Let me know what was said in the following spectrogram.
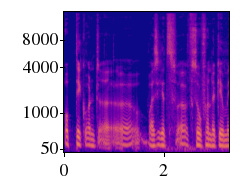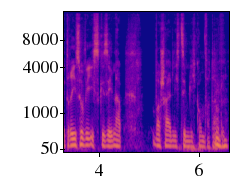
Optik und äh, weiß ich jetzt äh, so von der Geometrie, so wie ich es gesehen habe, wahrscheinlich ziemlich komfortabel.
